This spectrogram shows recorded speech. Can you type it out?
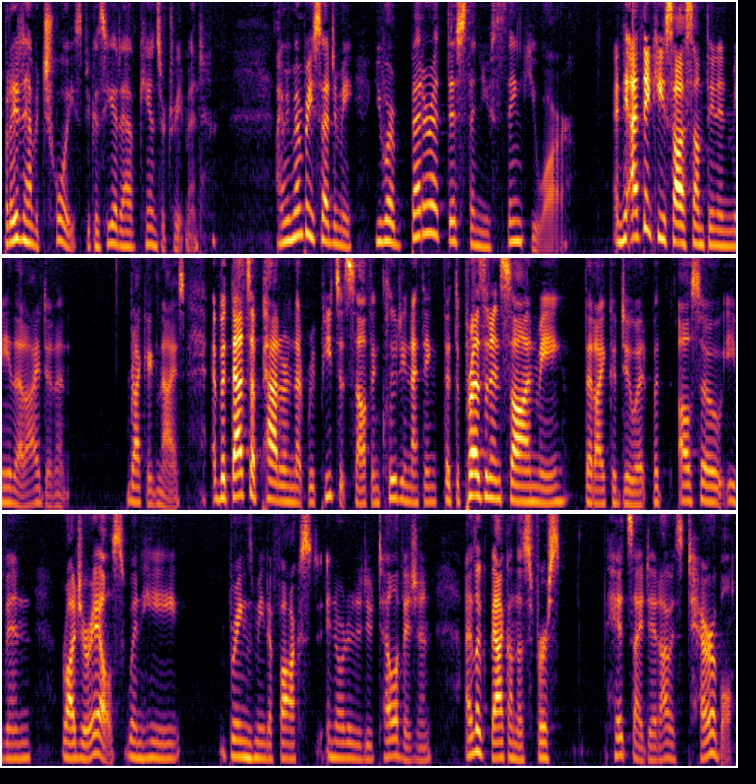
But I didn't have a choice because he had to have cancer treatment. I remember he said to me, You are better at this than you think you are. And I think he saw something in me that I didn't recognize. But that's a pattern that repeats itself, including I think that the president saw in me that I could do it, but also even Roger Ailes when he brings me to Fox in order to do television. I look back on those first hits I did, I was terrible.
